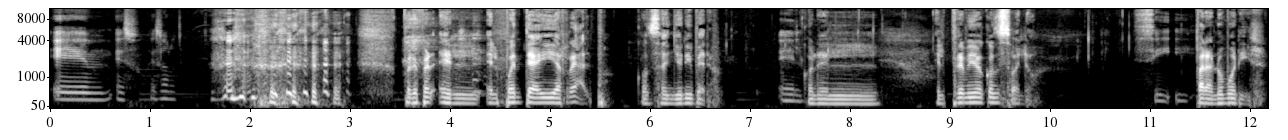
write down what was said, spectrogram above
Em, eso, eso no Pero espera, el, el puente ahí es real, po, con San Junipero. El- Con el, el premio de consuelo. sí. Para no morir.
